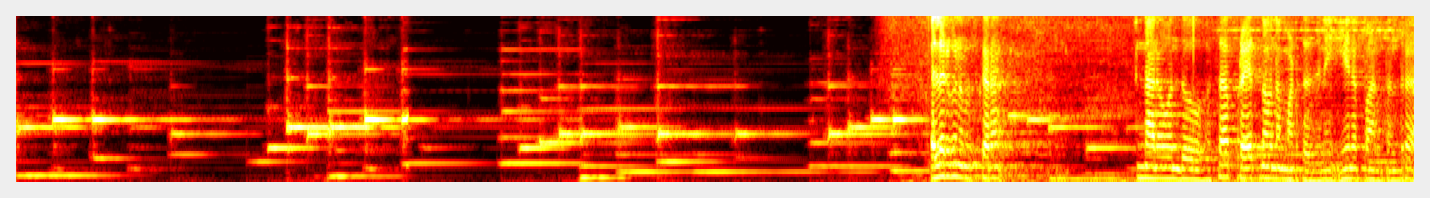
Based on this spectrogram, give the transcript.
ಎಲ್ಲರಿಗೂ ನಮಸ್ಕಾರ. ನಾನು ಒಂದು ಹೊಸ ಪ್ರಯತ್ನವನ್ನು ಮಾಡ್ತಾ ಇದ್ದೀನಿ. ಏನಪ್ಪ ಅಂತಂದ್ರೆ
